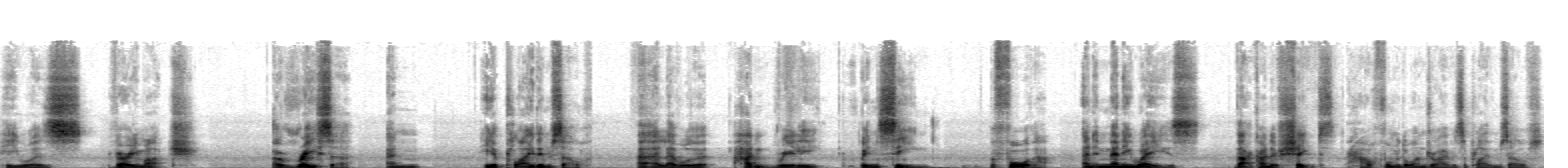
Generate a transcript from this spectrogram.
He was very much a racer, and he applied himself at a level that hadn't really been seen before that. And in many ways, that kind of shaped how Formula One drivers apply themselves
